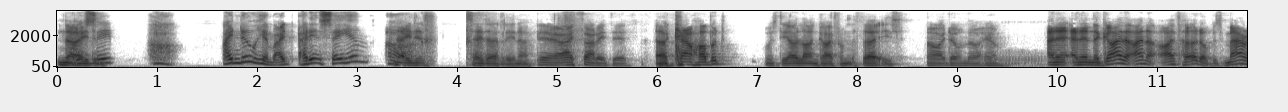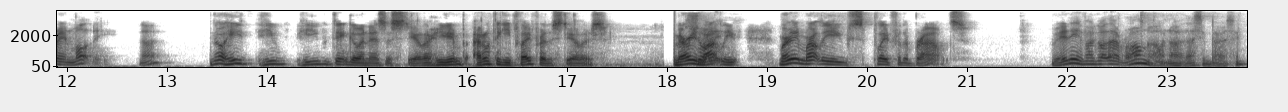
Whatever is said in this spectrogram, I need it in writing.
No, I say? I knew him. I I didn't say him. Oh. No, he didn't say Dudley. No. Yeah, I thought I did. Uh, Cal Hubbard was the O line guy from the 30s, No, I don't know him. and then, and then the guy that I know I've heard of is Marion Motley. No. No, he he he didn't go in as a Steeler. He didn't. I don't think he played for the Steelers. Marion Motley. Marion Motley played for the Browns. Really? Have I got that wrong? Oh no, that's embarrassing.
